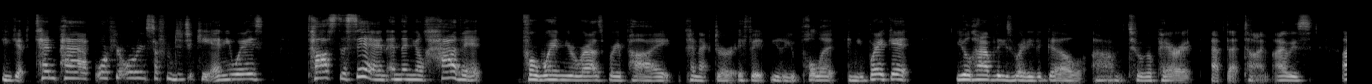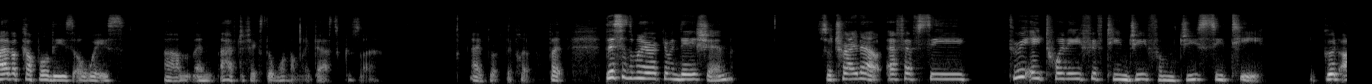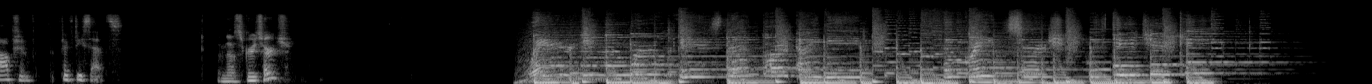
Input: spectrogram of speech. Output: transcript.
you get a 10 pack or if you're ordering stuff from digikey anyways toss this in and then you'll have it for when your raspberry pi connector if it you know you pull it and you break it you'll have these ready to go um, to repair it at that time. I was I have a couple of these always, um, and I have to fix the one on my desk because I I broke the clip. But this is my recommendation. So try it out. FFC 382015G from GCT. Good option, 50 cents. And that's a great search.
